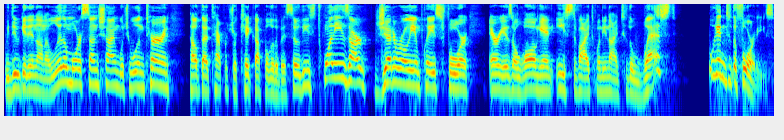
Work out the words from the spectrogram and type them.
we do get in on a little more sunshine, which will in turn help that temperature kick up a little bit. So these 20s are generally in place for areas along and east of I 29. To the west, we'll get into the 40s.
